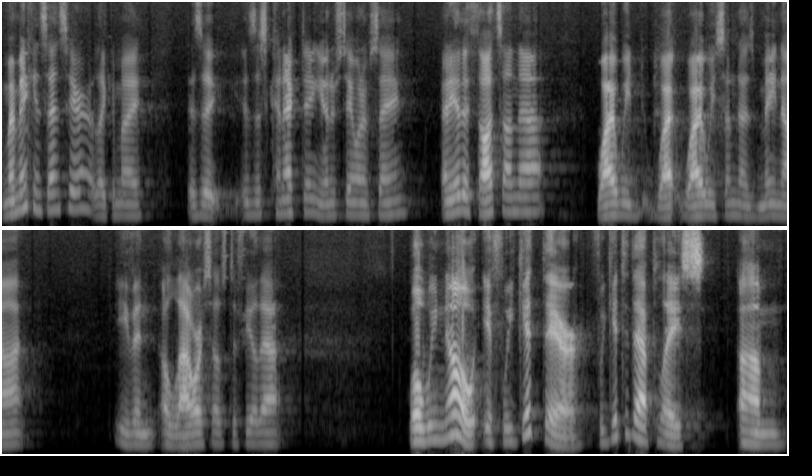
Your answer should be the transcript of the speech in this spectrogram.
Am I making sense here? Like am I is it is this connecting? You understand what I'm saying? Any other thoughts on that? Why we why, why we sometimes may not even allow ourselves to feel that? Well, we know if we get there, if we get to that place, um,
